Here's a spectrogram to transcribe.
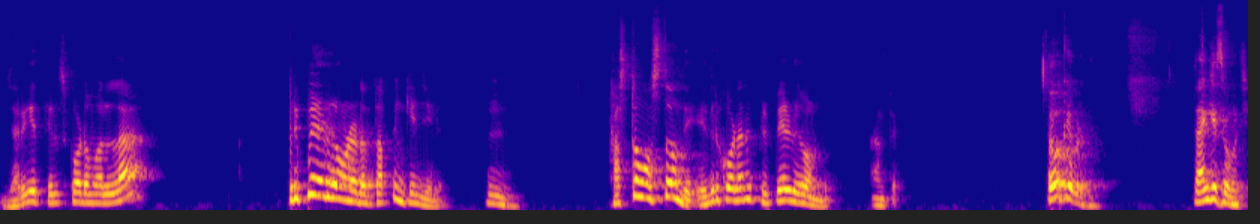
జరిగేది తెలుసుకోవడం వల్ల ప్రిపేర్డ్గా ఉండడం తప్ప ఇంకేం చేయలేవు. ఉమ్. కష్టం వస్తుంది ఎదుర్కోవడానికి ప్రిపేర్డ్గా ఉండు అంతే. Okay brother thank you so much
